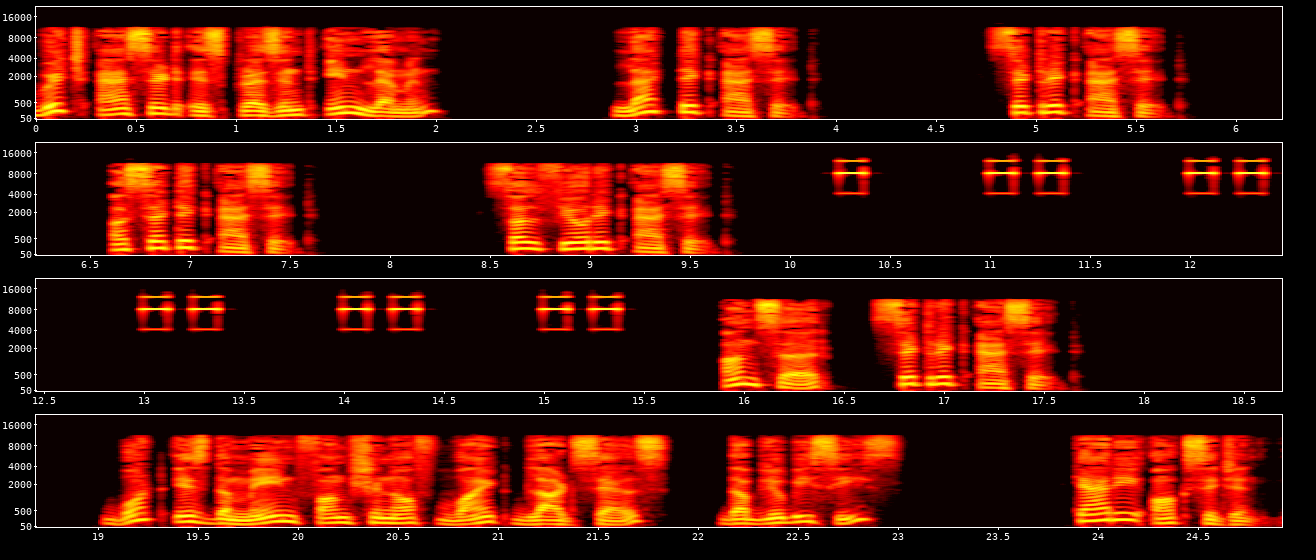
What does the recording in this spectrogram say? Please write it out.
Which acid is present in lemon? Lactic acid, citric acid, acetic acid, sulfuric acid. Answer, citric acid. What is the main function of white blood cells, WBCs? Carry oxygen.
